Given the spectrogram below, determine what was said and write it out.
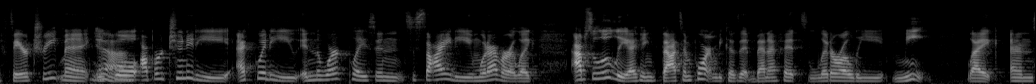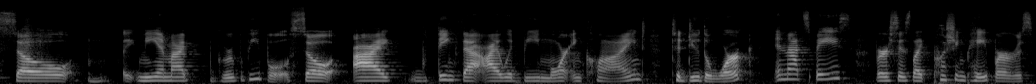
fair treatment, Yeah. equal opportunity, equity in the workplace and society and whatever. Like, absolutely, I think that's important because it benefits literally me. Like, and so me and my group of people. So I think that I would be more inclined to do the work in that space versus like pushing papers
